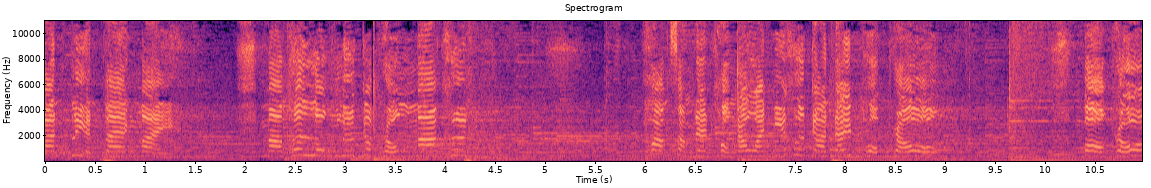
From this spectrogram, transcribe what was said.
การเปลี่ยน พระองค์บอกพระองค์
